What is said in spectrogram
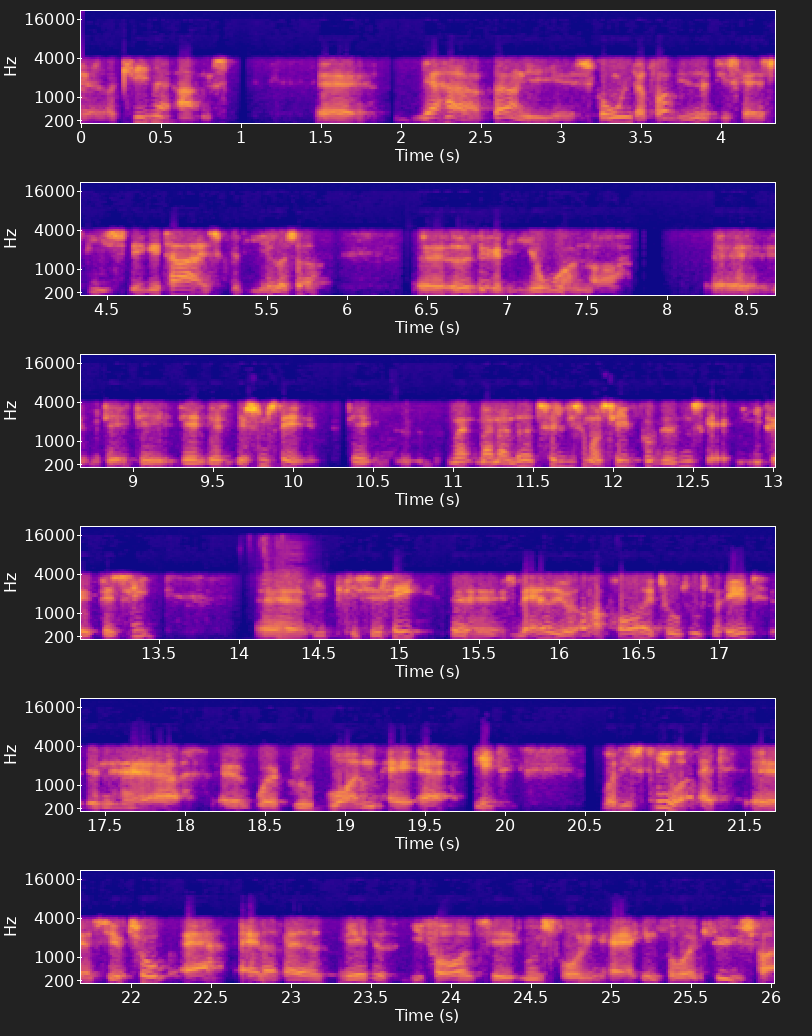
og øh, klimaangst. Øh, jeg har børn i skolen, der får at vide, at de skal spise vegetarisk, fordi ellers så ødelægger de jorden. Og, øh, det, det, det, jeg, synes, det, det, man, man er nødt til ligesom at se på videnskaben. IPCC Øh, IPCC øh, lavede jo rapporter i 2001, den her øh, Workgroup 1 AR1, hvor de skriver, at øh, CO2 er allerede mættet i forhold til udstråling af infrarødt lys fra,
